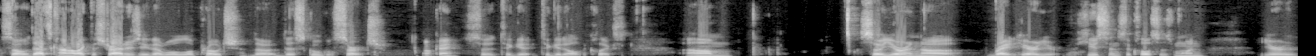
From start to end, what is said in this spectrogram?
so that's kind of like the strategy that will approach the this Google search. Okay, so to get to get all the clicks. Um, so you're in uh, right here. You're, Houston's the closest one. Your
